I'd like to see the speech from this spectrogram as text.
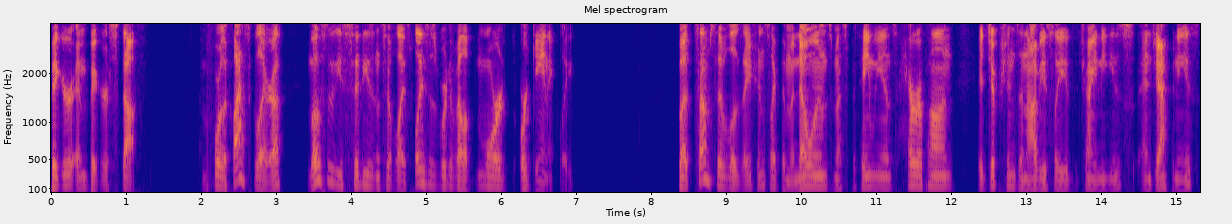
bigger and bigger stuff. Before the classical era, most of these cities and civilized places were developed more organically. But some civilizations, like the Minoans, Mesopotamians, Harappan, Egyptians, and obviously the Chinese and Japanese,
